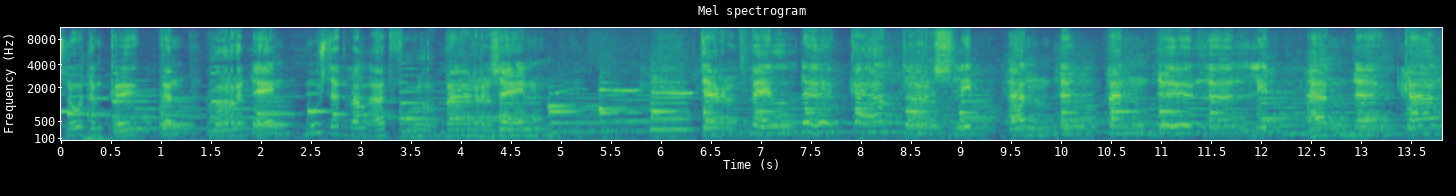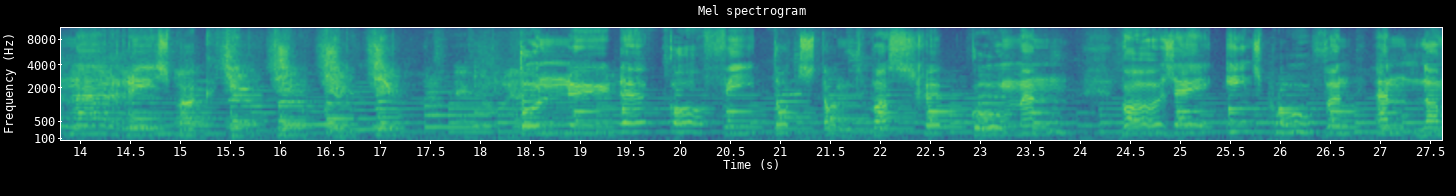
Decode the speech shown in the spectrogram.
Gesloten keukengordijn moest het wel uitvoerbaar zijn. Terwijl de kater sliep en de pendule liep en de kanarie sprak. Toen nu de koffie tot stand was gekomen, wou zij eens proeven en nam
